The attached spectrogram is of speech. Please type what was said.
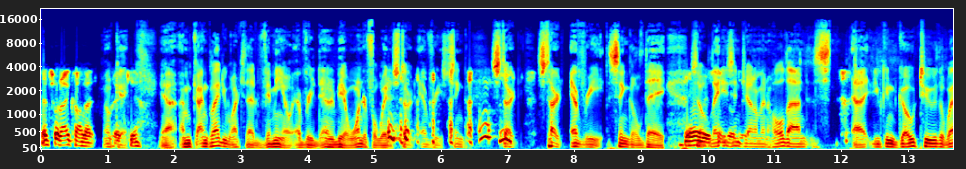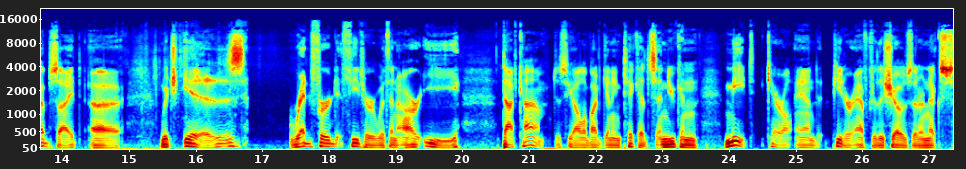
That's what I call it. Okay. Rick, yeah. Yeah, I'm I'm glad you watch that Vimeo every day. It'd be a wonderful way to start every single start start every single day. so, Every ladies and day. gentlemen, hold on. Uh, you can go to the website, uh, which is Redford Theater with an R E dot com to see all about getting tickets, and you can meet Carol and Peter after the shows that are next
